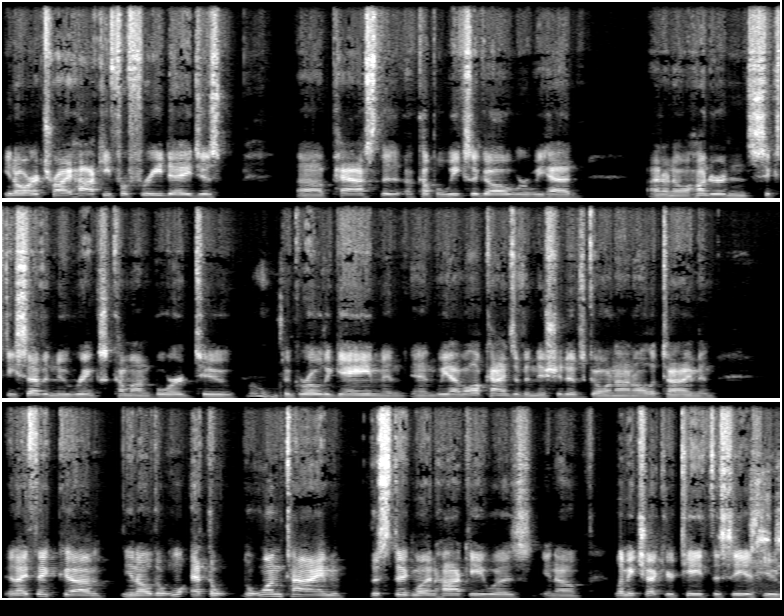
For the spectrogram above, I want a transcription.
you know, our try hockey for free day just uh, passed the, a couple weeks ago where we had I don't know 167 new rinks come on board to to grow the game and and we have all kinds of initiatives going on all the time and and I think um, you know the at the the one time the stigma in hockey was you know let me check your teeth to see if you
